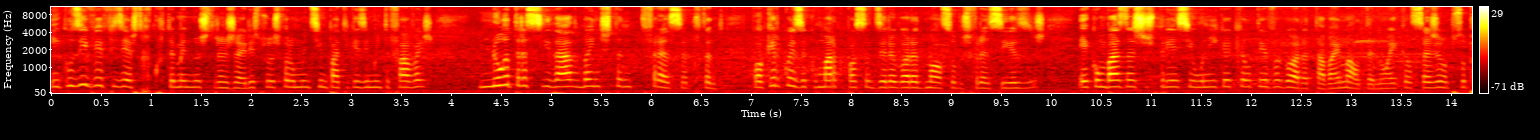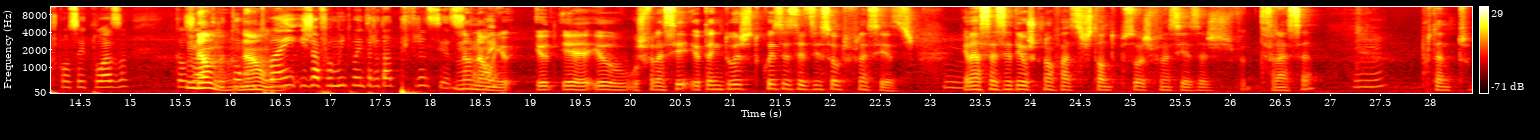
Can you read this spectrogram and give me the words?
Inclusive fizeste recrutamento no estrangeiro, as pessoas foram muito simpáticas e muito afáveis noutra cidade bem distante de França. Portanto, qualquer coisa que o Marco possa dizer agora de mal sobre os franceses é com base nesta experiência única que ele teve agora. Está bem, malta? Não é que ele seja uma pessoa preconceituosa, que ele já Não, tratou não. muito bem e já foi muito bem tratado por franceses. Não, está não, eu, eu, eu, eu- os franceses, eu tenho duas coisas a dizer sobre franceses. Hum. Graças a Deus que não faço gestão de pessoas francesas de França. Hum. Portanto,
